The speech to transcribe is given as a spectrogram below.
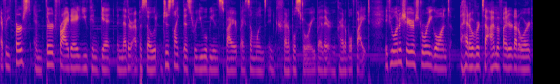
Every first and third Friday, you can get another episode just like this where you will be inspired by someone's incredible story, by their incredible fight. If you want to share your story, go on to head over to imafighter.org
